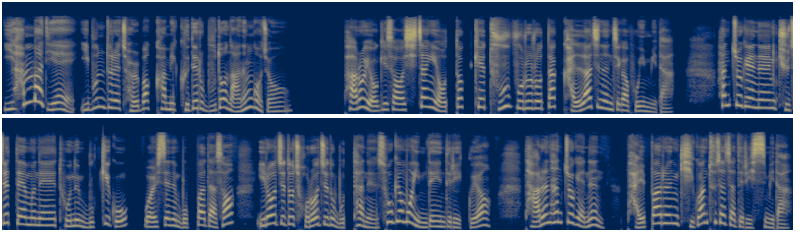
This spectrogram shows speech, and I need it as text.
이 한마디에 이분들의 절박함이 그대로 묻어나는 거죠. 바로 여기서 시장이 어떻게 두 부류로 딱 갈라지는지가 보입니다. 한쪽에는 규제 때문에 돈은 묶이고 월세는 못 받아서 이러지도 저러지도 못하는 소규모 임대인들이 있고요. 다른 한쪽에는 발빠른 기관 투자자들이 있습니다.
